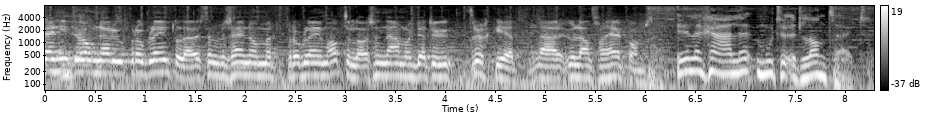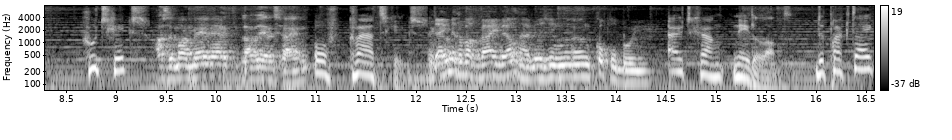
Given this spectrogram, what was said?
Zijn niet om naar uw probleem te luisteren. We zijn om het probleem op te lossen. Namelijk dat u terugkeert naar uw land van herkomst. Illegale moeten het land uit. Goedschiks. Als de man meewerkt, laten we eerlijk zijn. Of kwaadschiks. Het enige wat wij wel hebben is een, een koppelboei. Uitgang Nederland. De praktijk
